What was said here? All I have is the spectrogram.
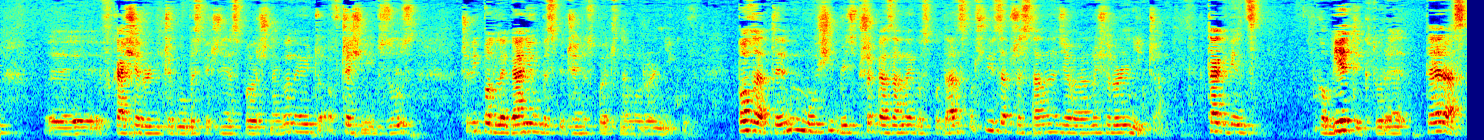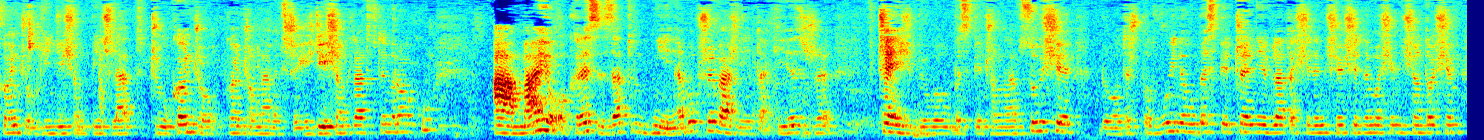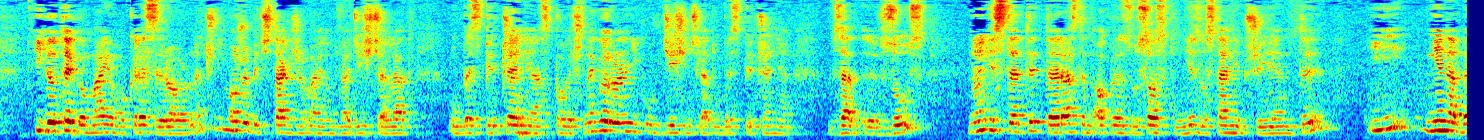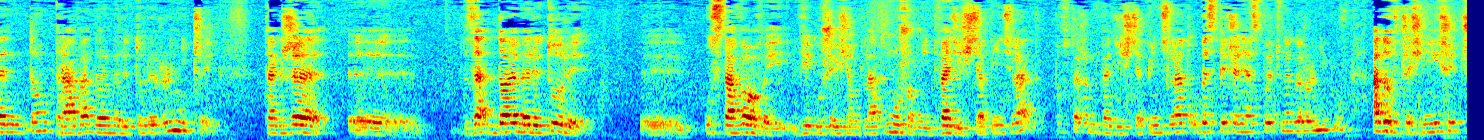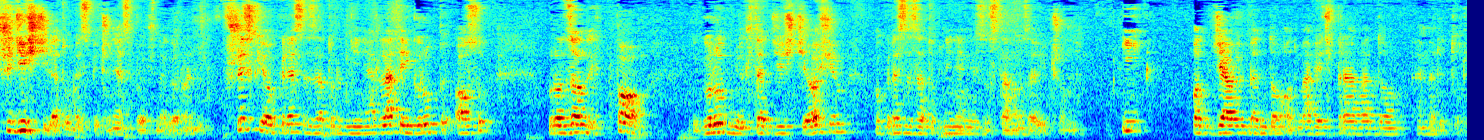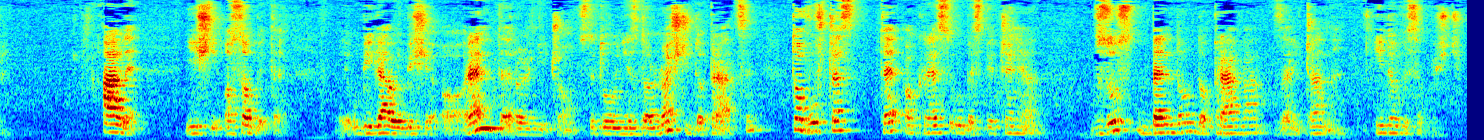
w kasie rolniczego ubezpieczenia społecznego, no i wcześniej w ZUS, czyli podleganie ubezpieczeniu społecznemu rolników. Poza tym musi być przekazane gospodarstwo, czyli zaprzestana działalność rolnicza. Tak więc kobiety, które teraz kończą 55 lat, czy ukończą, kończą nawet 60 lat w tym roku, a mają okresy zatrudnienia, bo przeważnie tak jest, że część była ubezpieczona w ZUS-ie, było też podwójne ubezpieczenie w latach 77-88 i do tego mają okresy rolne, czyli może być tak, że mają 20 lat ubezpieczenia społecznego rolników, 10 lat ubezpieczenia w, ZUS. No niestety teraz ten okres ZUS-owski nie zostanie przyjęty i nie nabędą prawa do emerytury rolniczej. Także y, do emerytury y, ustawowej w wieku 60 lat muszą mieć 25 lat, powtarzam 25 lat ubezpieczenia społecznego rolników, a do wcześniejszej 30 lat ubezpieczenia społecznego rolników. Wszystkie okresy zatrudnienia dla tej grupy osób urodzonych po grudniu 48 okresy zatrudnienia nie zostaną zaliczone i oddziały będą odmawiać prawa do emerytury. Ale jeśli osoby te ubiegałyby się o rentę rolniczą z tytułu niezdolności do pracy, to wówczas te okresy ubezpieczenia w ZUS będą do prawa zaliczane i do wysokości.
